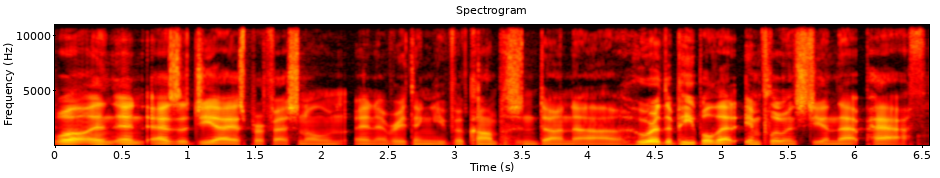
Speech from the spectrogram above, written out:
Well, and, and as a GIS professional and- everything you've accomplished and done, uh, who are the people that influenced you in that path?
